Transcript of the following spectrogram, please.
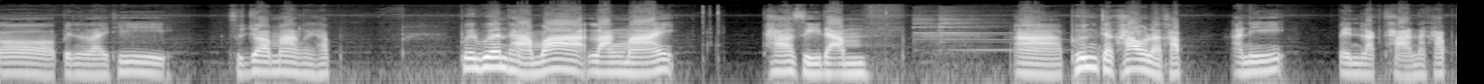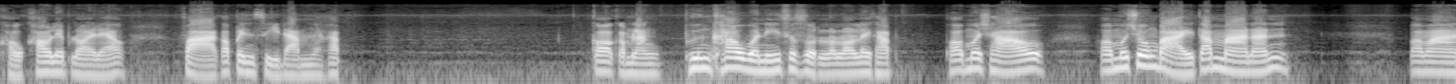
ก็เป็นอะไรที่สุดยอดมากเลยครับ เพื่อนๆถามว่ารังไม้ทาสีดำอ่าพิ่งจะเข้าเหรอครับ อันนี้เป็นหลักฐานนะครับ เขาเข้าเรียบร้อยแล้ว ฝาก็เป็นสีดำนะครับ ก็กำลังพิ่งเข้าวันนี้สดๆร้อนๆเลยครับ เพราะเมื่อเช้า พอเมื่อช่วงบ่ายตั้มมานั้น ประมาณ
